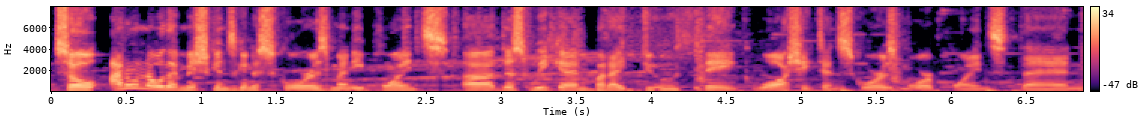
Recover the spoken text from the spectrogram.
So I don't know that Michigan's going to score as many points uh, this weekend, but I do think Washington scores more points than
